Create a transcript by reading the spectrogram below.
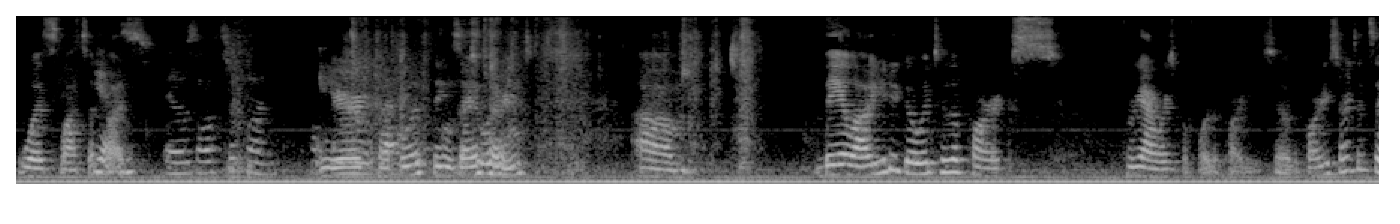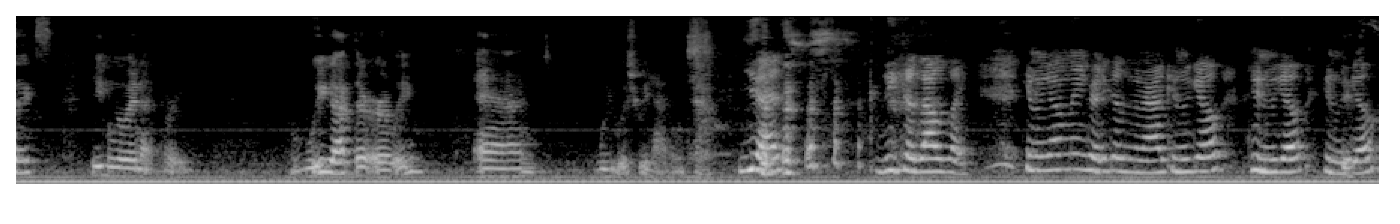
was lots of fun. yes, it was lots of fun. Here are a couple of things I learned. Um, they allow you to go into the parks three hours before the party. So the party starts at six. You can go in at three. We got there early, and we wish we hadn't. Yes, because I was like, can we go on the Incredico's now? Can we go? Can we go? Can we go?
